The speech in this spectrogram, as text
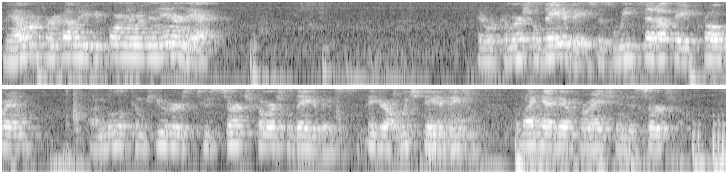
I mean, I worked for a company before there was an internet. There were commercial databases. We set up a program on little computers to search commercial databases, to figure out which database might have information to search them.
